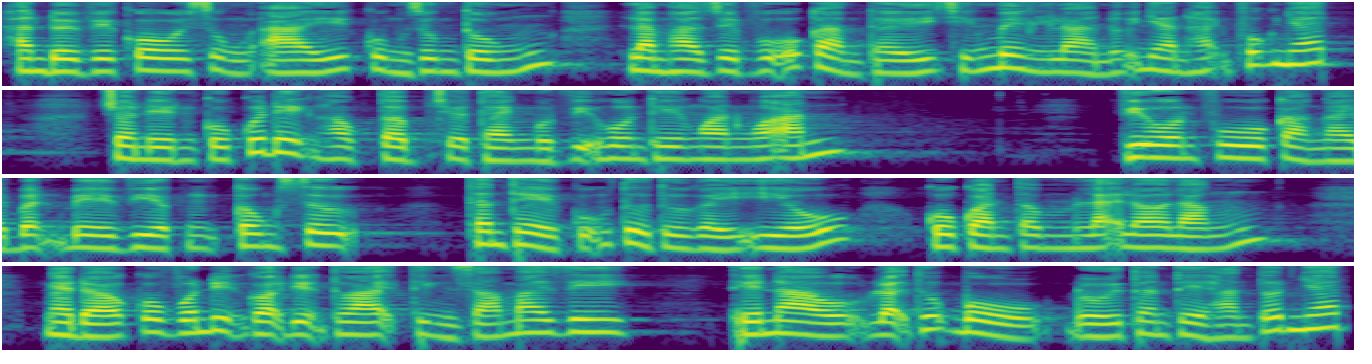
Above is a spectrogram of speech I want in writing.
Hắn đối với cô sủng ái cùng dung túng, làm Hà Duyệt Vũ cảm thấy chính mình là nữ nhân hạnh phúc nhất, cho nên cô quyết định học tập trở thành một vị hôn thê ngoan ngoãn. Vị hôn phu cả ngày bận bề việc công sự, thân thể cũng từ từ gầy yếu, cô quan tâm lại lo lắng. Ngày đó cô vốn định gọi điện thoại thỉnh giáo Mai Di, thế nào loại thuốc bổ đối thân thể hắn tốt nhất.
